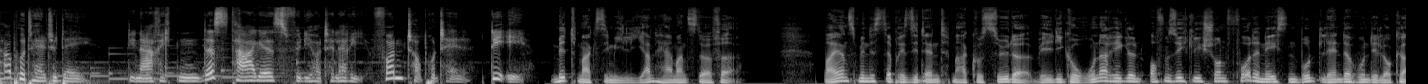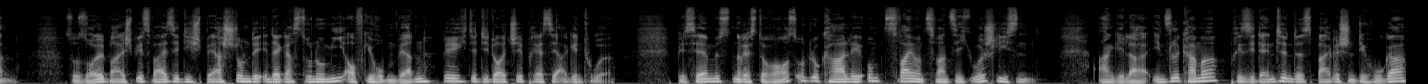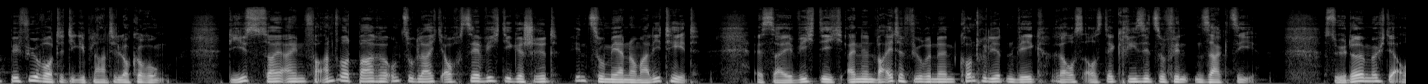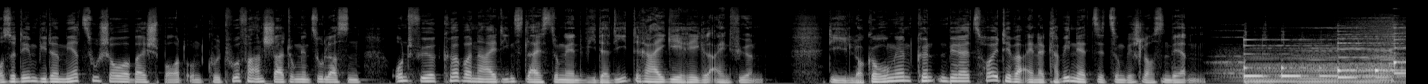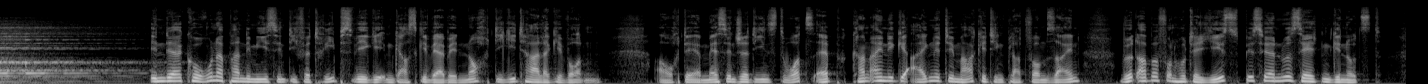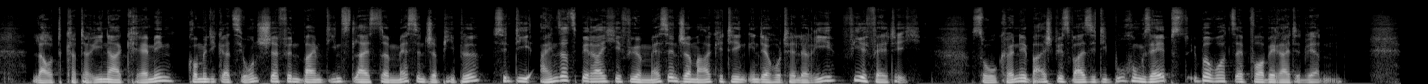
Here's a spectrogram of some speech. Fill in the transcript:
Top Hotel Today. Die Nachrichten des Tages für die Hotellerie von tophotel.de. Mit Maximilian Hermannsdörfer. Bayerns Ministerpräsident Markus Söder will die Corona-Regeln offensichtlich schon vor der nächsten Bund-Länder-Runde lockern. So soll beispielsweise die Sperrstunde in der Gastronomie aufgehoben werden, berichtet die deutsche Presseagentur. Bisher müssten Restaurants und Lokale um 22 Uhr schließen. Angela Inselkammer, Präsidentin des bayerischen DEHOGA, befürwortet die geplante Lockerung. Dies sei ein verantwortbarer und zugleich auch sehr wichtiger Schritt hin zu mehr Normalität. Es sei wichtig, einen weiterführenden, kontrollierten Weg raus aus der Krise zu finden, sagt sie. Söder möchte außerdem wieder mehr Zuschauer bei Sport- und Kulturveranstaltungen zulassen und für körpernahe Dienstleistungen wieder die 3G-Regel einführen. Die Lockerungen könnten bereits heute bei einer Kabinettssitzung beschlossen werden. In der Corona-Pandemie sind die Vertriebswege im Gastgewerbe noch digitaler geworden. Auch der Messenger-Dienst WhatsApp kann eine geeignete Marketingplattform sein, wird aber von Hoteliers bisher nur selten genutzt. Laut Katharina Kremming, Kommunikationschefin beim Dienstleister Messenger People, sind die Einsatzbereiche für Messenger-Marketing in der Hotellerie vielfältig. So könne beispielsweise die Buchung selbst über WhatsApp vorbereitet werden.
